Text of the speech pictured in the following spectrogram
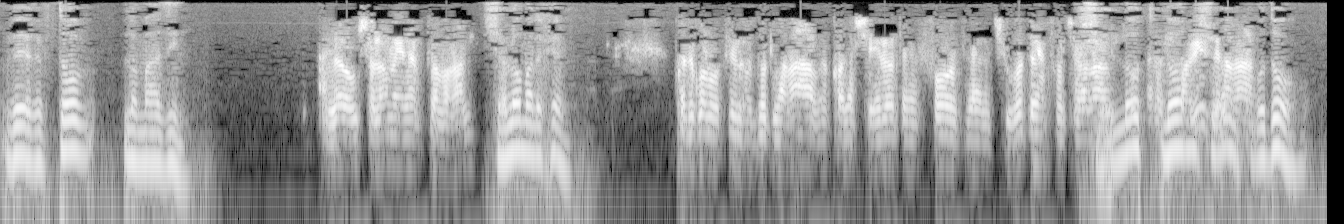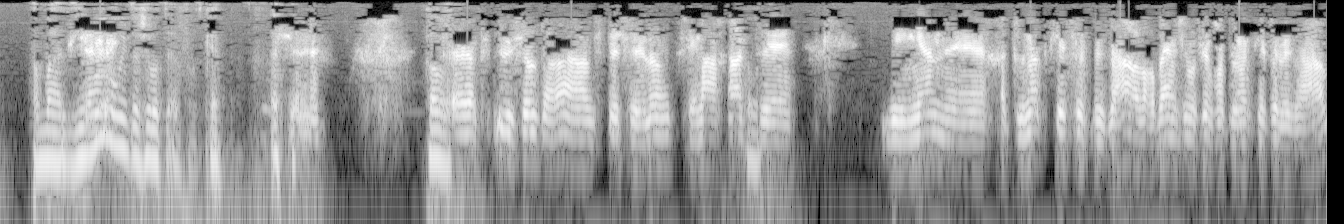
וערב טוב למאזין. הלו, שלום ערב טוב הרב. שלום עליכם. קודם כל רוצים להודות לרב על כל השאלות היפות ועל התשובות היפות של הרב. שאלות לא שואל, כבודו. המאזינים אומרים את השאלות היפות, כן. טוב. אה, רציתי לשאול את הרב שתי שאלות. שאלה אחת אה, בעניין אה, חתונת כסף בזהב, הרבה אנשים עושים חתונת כסף בזהב.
